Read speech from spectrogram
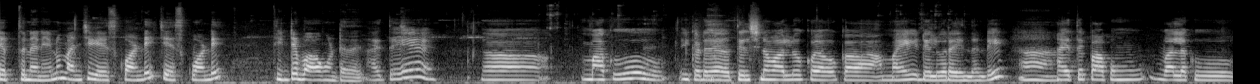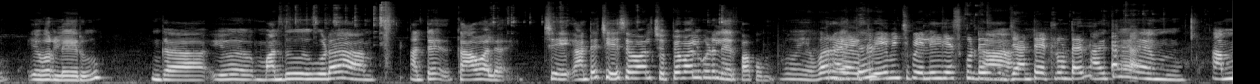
చెప్తున్నా నేను మంచిగా వేసుకోండి చేసుకోండి. తింటే బాగుంటుంది అది. అయితే మాకు ఇక్కడ తెలిసిన వాళ్ళు ఒక ఒక అమ్మాయి డెలివరీ అయిందండి. అయితే పాపం వాళ్ళకు ఎవరు లేరు. ఇంకా మందు కూడా అంటే కావాలి. చే అంటే చేసేవాళ్ళు చెప్పేవాళ్ళు కూడా లేరు పాపం. ఎవరు ప్రేమించి పెళ్ళిళ్ళు చేసుకుంటే జంట ఎట్లుంటుంది? అయితే అమ్మ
